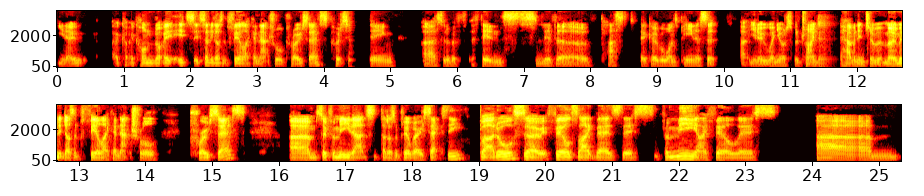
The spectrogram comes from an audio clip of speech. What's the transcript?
you know, a, a condom. It, it's it certainly doesn't feel like a natural process putting uh, sort of a, a, thin sliver of plastic over one's penis at uh, you know when you're sort of trying to have an intimate moment it doesn't feel like a natural process. Um, so for me that's that doesn't feel very sexy but also it feels like there's this for me i feel this um,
